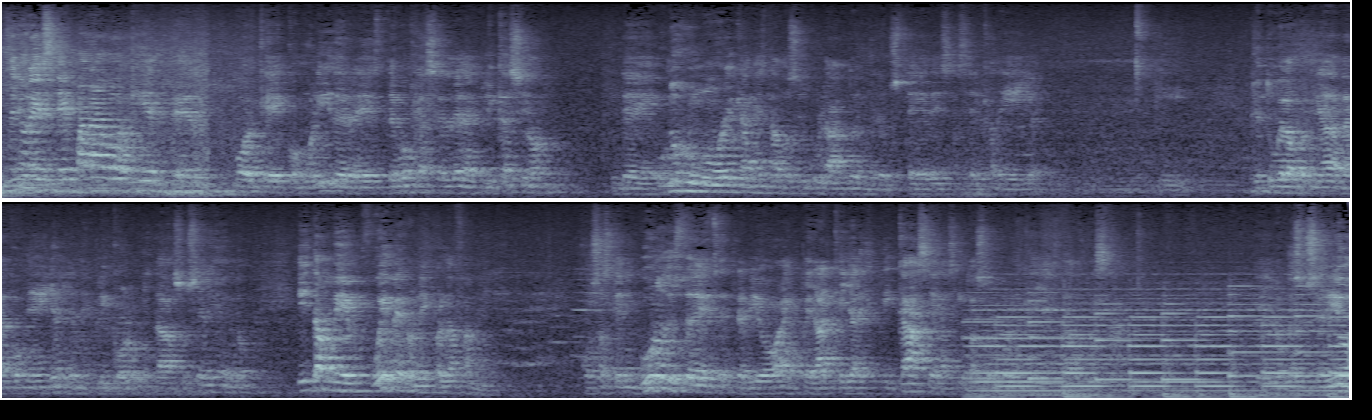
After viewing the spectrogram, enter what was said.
Señores, he parado como líder tengo que hacerle la explicación de unos rumores que han estado circulando entre ustedes acerca de ella. Y yo tuve la oportunidad de hablar con ella, ella me explicó lo que estaba sucediendo y también fui reuní con la familia cosas que ninguno de ustedes se atrevió a esperar que ella le explicase la situación por la que ella estaba pasando. Lo que sucedió,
